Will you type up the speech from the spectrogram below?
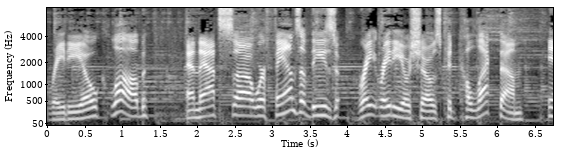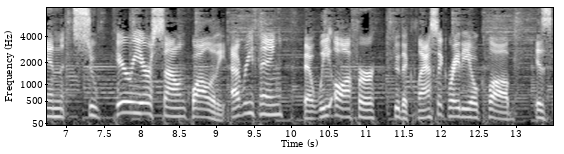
Radio Club. And that's uh, where fans of these great radio shows could collect them in superior sound quality. Everything that we offer through the Classic Radio Club is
